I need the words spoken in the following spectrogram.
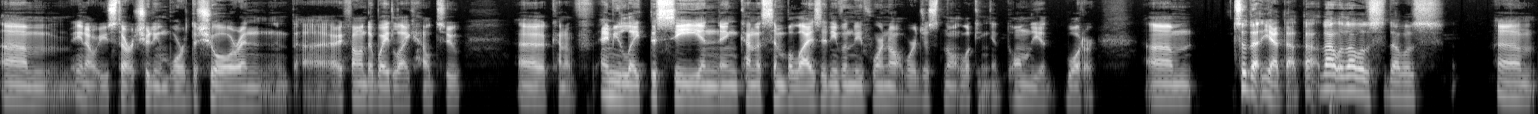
um, you know, you start shooting more the shore, and uh, I found a way like how to uh, kind of emulate the sea and, and kind of symbolize it, even if we're not, we're just not looking at only at water. Um, so that yeah, that that that, that was that was um,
